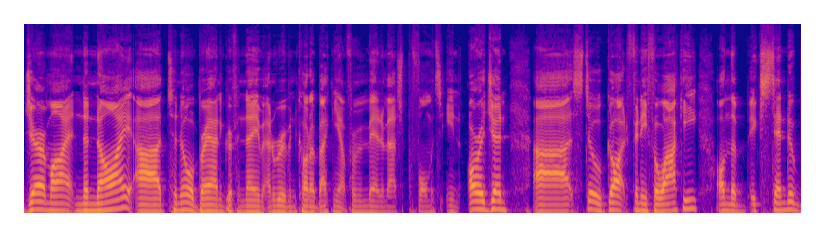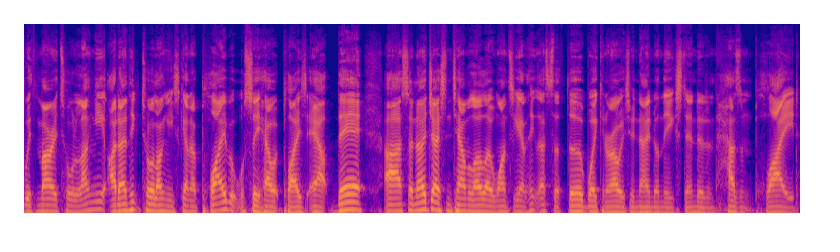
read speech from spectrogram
Jeremiah Nanai, uh, Taunoa Brown, Griffin Neame, and Reuben Cotter backing up from a man of match performance in Origin. Uh, still got Fini Fawaki on the extended with Murray Taulagi. I don't think Taulagi's going to play, but we'll see how it plays out there. Uh, so no Jason Taumalolo once again. I think that's the third week in a row he's been named on the extended and hasn't played.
